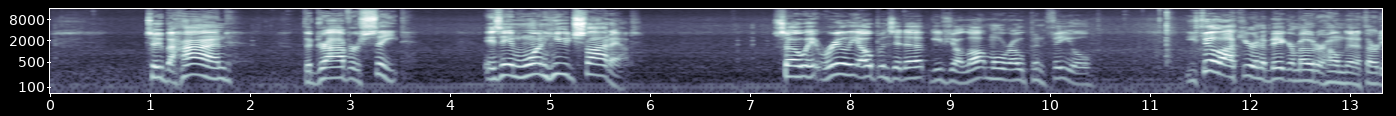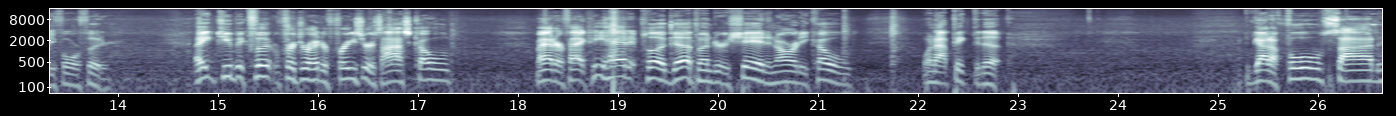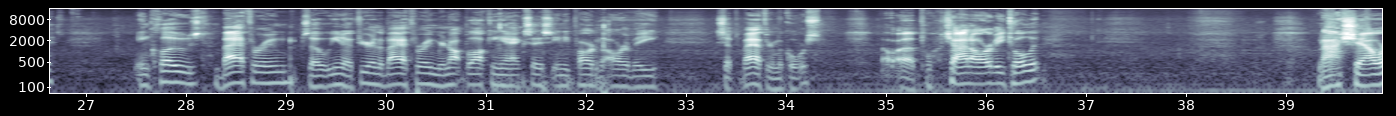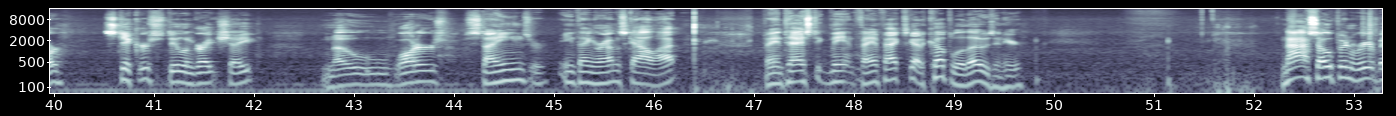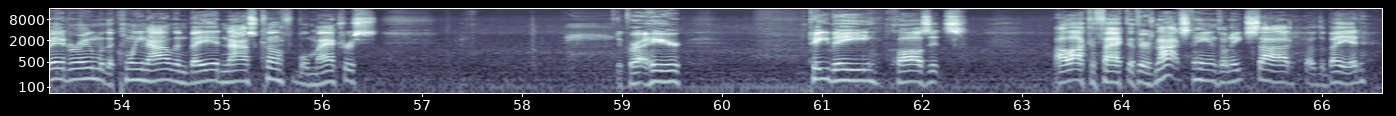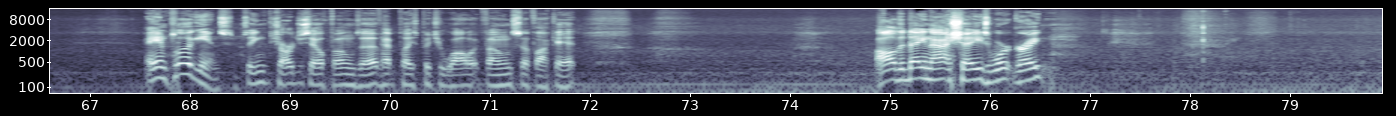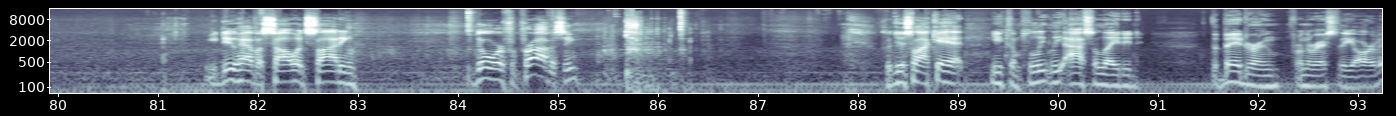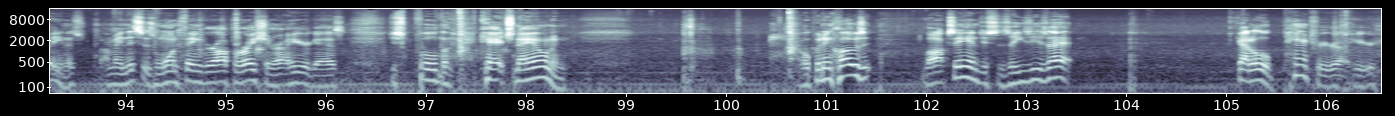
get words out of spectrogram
to behind the driver's seat is in one huge slide out. So it really opens it up, gives you a lot more open feel. You feel like you're in a bigger motorhome than a 34 footer. Eight cubic foot refrigerator freezer, is ice cold. Matter of fact, he had it plugged up under a shed and already cold when I picked it up. Got a full side enclosed bathroom. So, you know, if you're in the bathroom, you're not blocking access to any part of the RV, except the bathroom, of course. Uh, China RV toilet. Nice shower. Stickers, still in great shape. No water stains or anything around the skylight. Fantastic vent fan. In fact, it's got a couple of those in here. Nice open rear bedroom with a queen island bed. Nice comfortable mattress. Look right here. TV, closets. I like the fact that there's nightstands on each side of the bed and plug-ins so you can charge your cell phones up have a place to put your wallet phone stuff like that all the day night shades work great you do have a solid sliding door for privacy so just like that you completely isolated the bedroom from the rest of the RV. And this, I mean, this is one finger operation right here, guys. Just pull the catch down and open and close it. Locks in just as easy as that. Got a little pantry right here.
